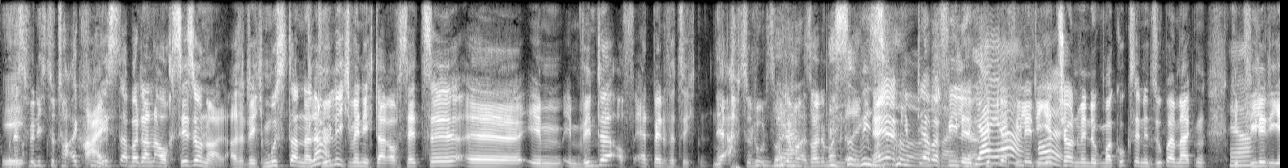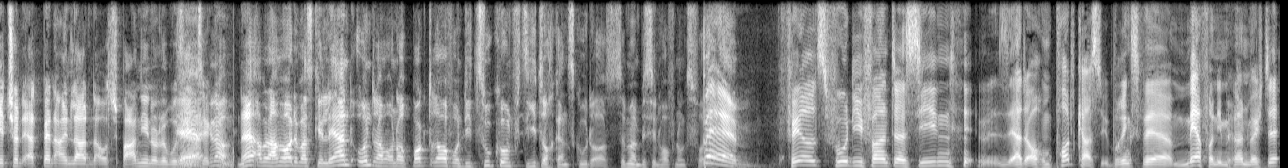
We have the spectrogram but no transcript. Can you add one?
Und das finde ich total cool. Heißt aber dann auch saisonal. Also ich muss dann natürlich, wenn ich darauf setze, äh, im, im Winter auf Erdbeeren verzichten. Ja, absolut. Sollte Ja. man, sollte man sowieso. Naja, gibt ja aber viele. Ja, gibt ja, ja, viele, die voll. jetzt schon, wenn du mal guckst in den Supermärkten, gibt Ja. viele, die jetzt schon Erdbeeren einladen aus Spanien oder wo sie jetzt genau. herkommen. Ne, aber da haben wir heute was gelernt und haben auch noch Bock drauf und die Zukunft sieht doch ganz gut aus. Sind wir ein bisschen hoffnungsvoll. Bam! Phils Foodie Fantasien. Er hat auch einen Podcast übrigens, wer mehr von ihm hören möchte.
